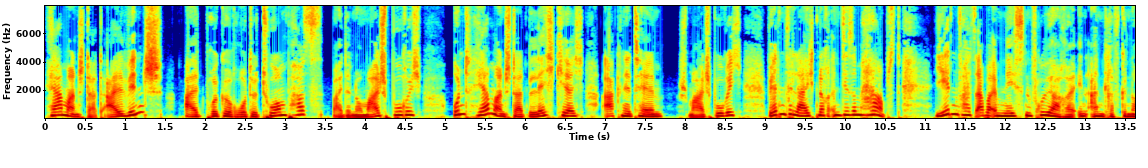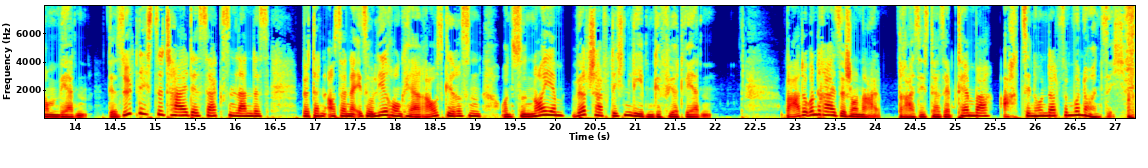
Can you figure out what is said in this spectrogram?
Hermannstadt-Alwinsch, Altbrücke Rote Turmpass, beide normalspurig und Hermannstadt Lechkirch, Agnethelm, schmalspurig, werden vielleicht noch in diesem Herbst, jedenfalls aber im nächsten Frühjahr in Angriff genommen werden. Der südlichste Teil des Sachsenlandes wird dann aus seiner Isolierung herausgerissen und zu neuem wirtschaftlichen Leben geführt werden. Bade- und Reisejournal, 30. September 1895.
